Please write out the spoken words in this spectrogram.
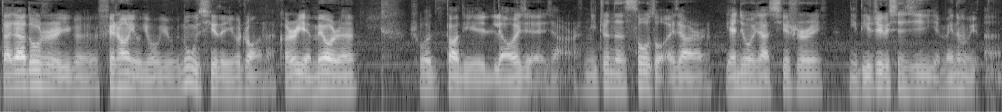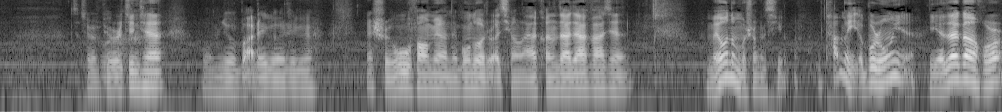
大家都是一个非常有有有怒气的一个状态，可是也没有人说到底了解一下，你真的搜索一下研究一下，其实你离这个信息也没那么远，就是比如今天。我们就把这个这个水务方面的工作者请来，可能大家发现没有那么生气了。他们也不容易，也在干活。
